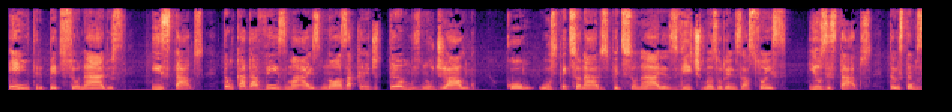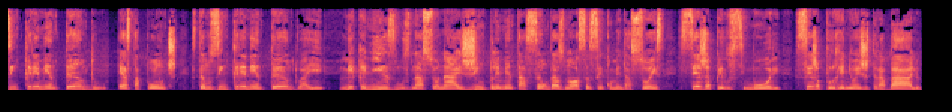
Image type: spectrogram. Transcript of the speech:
entre peticionários e Estados. Então, cada vez mais nós acreditamos no diálogo com os peticionários, peticionárias, vítimas, organizações e os estados. Então estamos incrementando esta ponte, estamos incrementando aí mecanismos nacionais de implementação das nossas recomendações, seja pelo Simori, seja por reuniões de trabalho,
